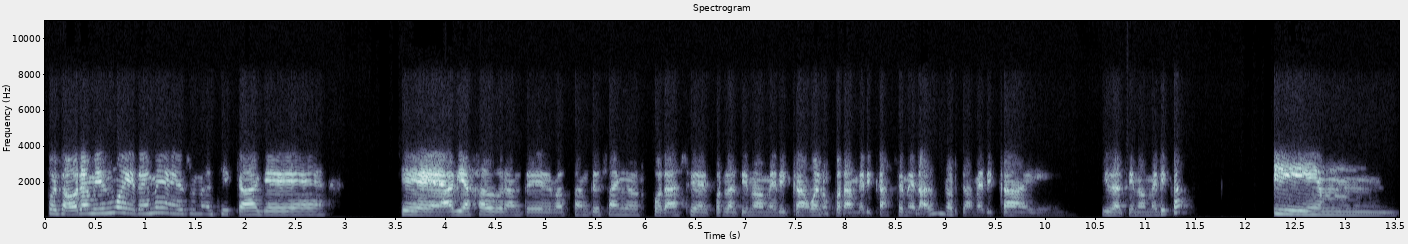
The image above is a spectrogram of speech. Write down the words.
pues ahora mismo Irene es una chica que que ha viajado durante bastantes años por Asia y por Latinoamérica, bueno, por América en general, Norteamérica y, Latinoamérica. Y, mm,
